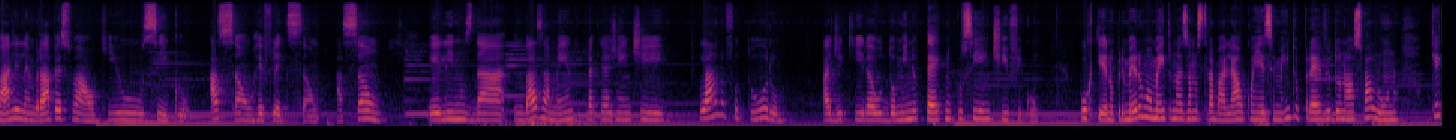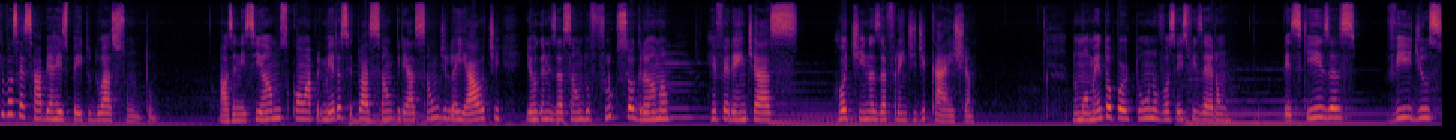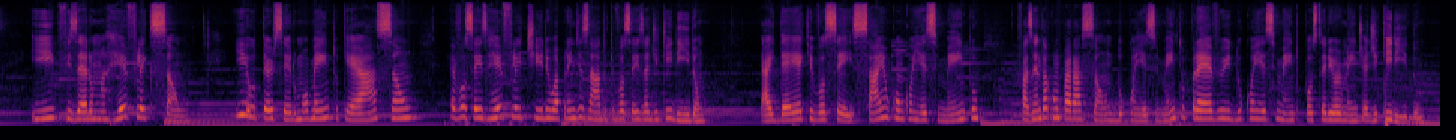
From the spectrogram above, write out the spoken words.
Vale lembrar, pessoal, que o ciclo ação, reflexão, ação, ele nos dá embasamento para que a gente lá no futuro adquira o domínio técnico científico. Porque no primeiro momento nós vamos trabalhar o conhecimento prévio do nosso aluno. O que, que você sabe a respeito do assunto? Nós iniciamos com a primeira situação, criação de layout e organização do fluxograma referente às rotinas da frente de caixa. No momento oportuno, vocês fizeram pesquisas, vídeos e fizeram uma reflexão. E o terceiro momento, que é a ação, é vocês refletirem o aprendizado que vocês adquiriram. A ideia é que vocês saiam com conhecimento, fazendo a comparação do conhecimento prévio e do conhecimento posteriormente adquirido.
